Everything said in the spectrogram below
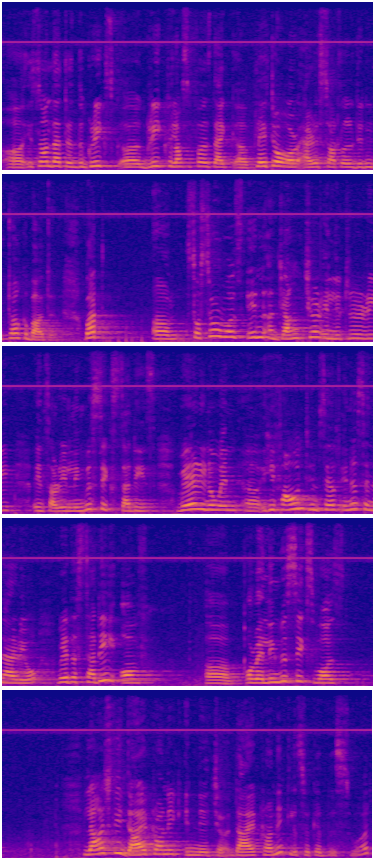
uh, it is not that uh, the Greeks, uh, Greek philosophers like uh, Plato or Aristotle did not talk about it, but um, Saussure was in a juncture in literary in sorry in linguistic studies where you know when uh, he found himself in a scenario where the study of uh, or where linguistics was largely diachronic in nature. Diachronic, let us look at this word.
